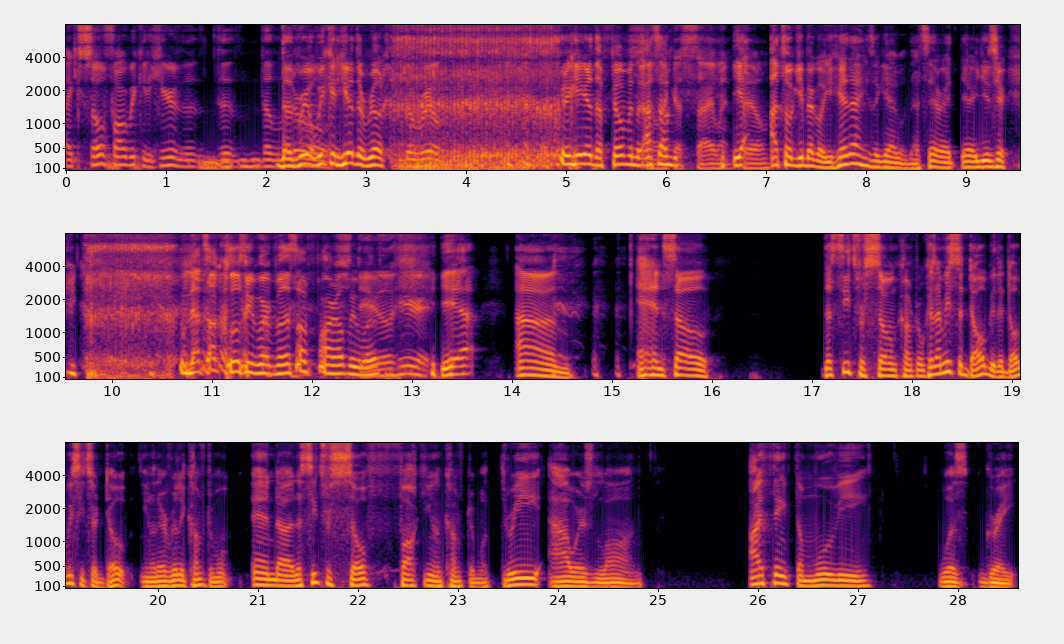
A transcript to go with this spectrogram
Like so far we could hear the the the, The literal- real. We could hear the real. the real. We could hear the film. In the, Sound that's how- like a silent Yeah, film. I told Gibby, I go, you hear that? He's like, yeah, well, that's it right there. You just hear, that's how close we were, but That's how far up we were. Still hear it. Yeah. Um, and so the seats were so uncomfortable because I'm used to Dolby. The Dolby seats are dope. You know, they're really comfortable. And uh, the seats were so fucking uncomfortable. Three hours long. I think the movie was great.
